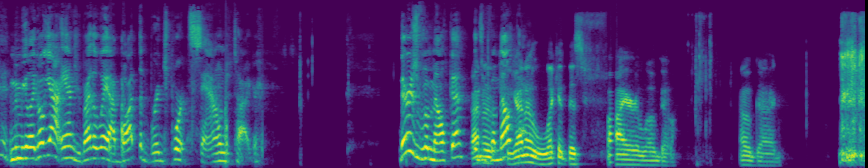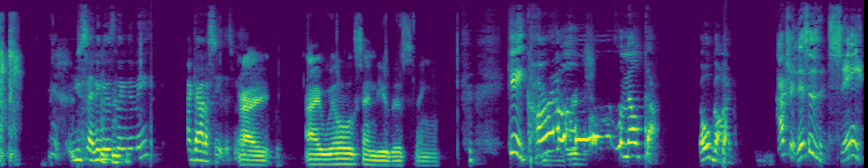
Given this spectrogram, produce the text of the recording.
and then be like, oh yeah, Andrew, by the way, I bought the Bridgeport Sound Tiger. There's Vejmelka. It's Gotta, Vejmelka. you gotta look at this fire logo. Oh god. Are you sending this thing to me? I gotta see this, man. I I will send you this thing. Okay, Carl Vejmelka. Oh god. Actually, this is insane.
